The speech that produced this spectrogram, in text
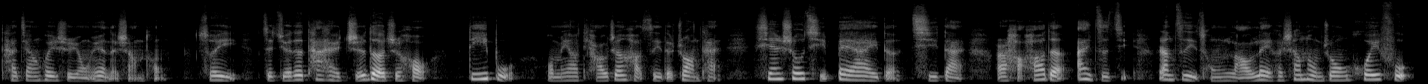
它将会是永远的伤痛。所以在觉得它还值得之后，第一步。我们要调整好自己的状态，先收起被爱的期待，而好好的爱自己，让自己从劳累和伤痛中恢复。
